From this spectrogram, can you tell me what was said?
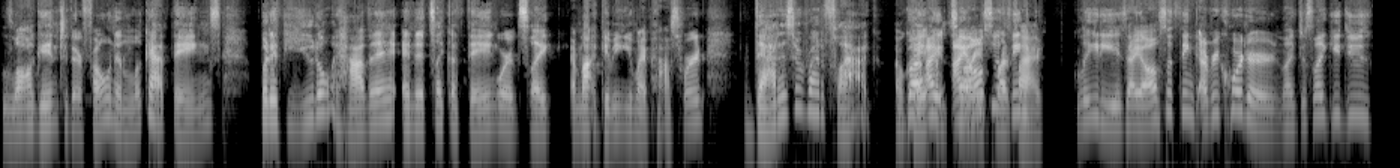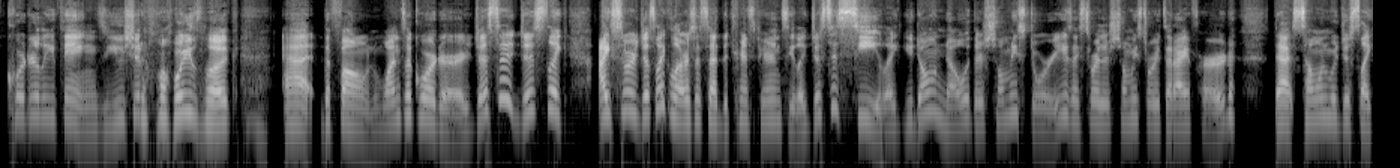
log into their phone and look at things. But if you don't have it and it's like a thing where it's like, I'm not giving you my password, that is a red flag. But Okay. I I'm I sorry, it's a also red think flag. ladies, I also think every quarter, like just like you do quarterly things, you should always look at the phone once a quarter. Just to just like I swear, just like Larsa said, the transparency, like just to see, like you don't know. There's so many stories. I swear there's so many stories that I've heard that someone would just like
